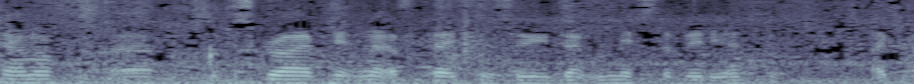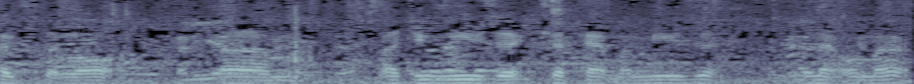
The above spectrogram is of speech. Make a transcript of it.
channel, uh, subscribe, hit notifications so you don't miss the videos. I post a lot. Um, I do music, check out my music, net on that.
